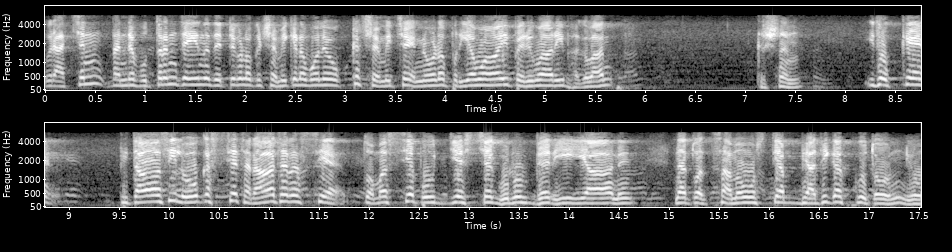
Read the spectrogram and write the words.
ഒരു അച്ഛൻ തന്റെ പുത്രൻ ചെയ്യുന്ന തെറ്റുകളൊക്കെ ക്ഷമിക്കണ പോലെ ഒക്കെ ക്ഷമിച്ച് എന്നോട് പ്രിയമായി പെരുമാറി ഭഗവാൻ കൃഷ്ണൻ. ഇതൊക്കെ പിതാസി ലോകസ്യ ചരാചരസ്യ ത്വമസ്യ പൂജ്യശ്ച ഗുരുഗരീയാന് നത്വത്സമോസ്ത്യഭ്യധിക കുതോന്യോ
